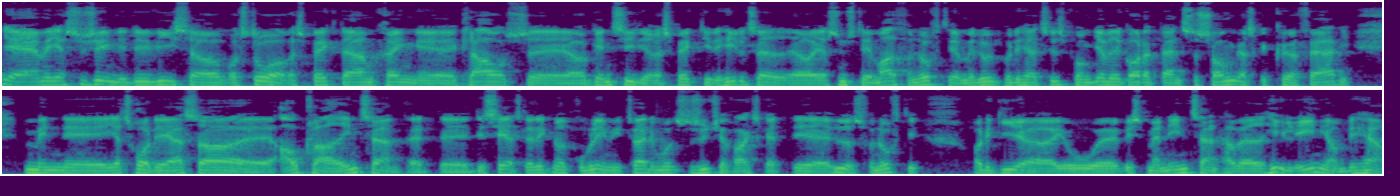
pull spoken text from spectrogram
Ja, men jeg synes egentlig, det viser, hvor stor respekt der er omkring øh, Claus øh, og gensidig respekt i det hele taget, og jeg synes, det er meget fornuftigt at melde ud på det her tidspunkt. Jeg ved godt, at der er en sæson, der skal køre færdig, men øh, jeg tror, det er så øh, afklaret internt, at øh, det ser slet ikke noget problem i. Tværtimod, så synes jeg faktisk, at det er yderst fornuftigt, og det giver jo, øh, hvis man internt har været helt enige om det her,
